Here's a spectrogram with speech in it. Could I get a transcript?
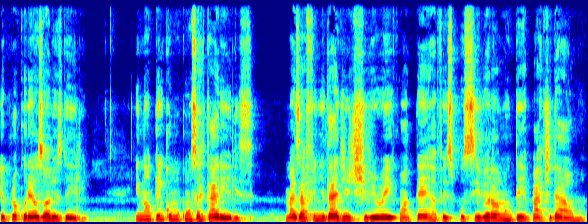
Eu procurei os olhos dele, e não tem como consertar eles, mas a afinidade de Stevie Ray com a Terra fez possível ela manter parte da alma,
